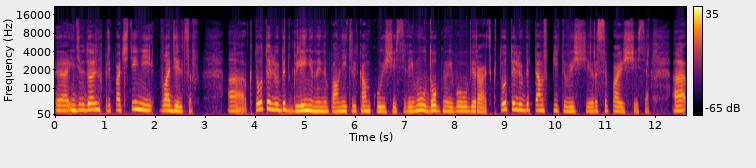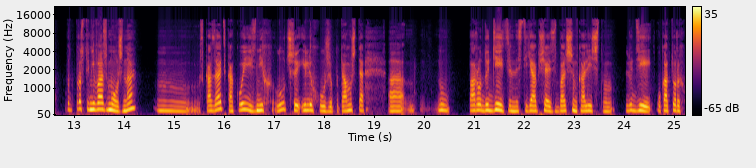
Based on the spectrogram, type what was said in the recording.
э, индивидуальных предпочтений владельцев. А, кто-то любит глиняный наполнитель комкующийся, ему удобно его убирать. Кто-то любит там впитывающий, рассыпающийся. А, вот просто невозможно сказать, какой из них лучше или хуже, потому что а, ну, по роду деятельности я общаюсь с большим количеством людей, у которых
